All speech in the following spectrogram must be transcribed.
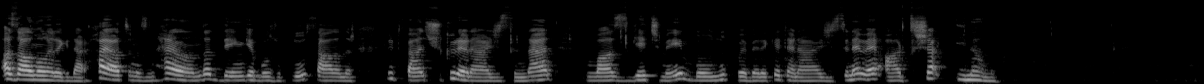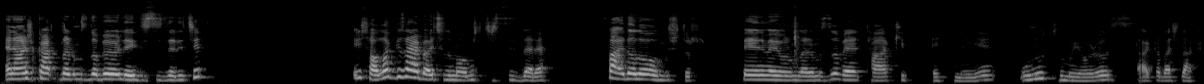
Azalmalara gider. Hayatınızın her alanında denge bozukluğu sağlanır. Lütfen şükür enerjisinden vazgeçmeyin. Bolluk ve bereket enerjisine ve artışa inanın. Enerji kartlarımız da böyleydi sizler için. İnşallah güzel bir açılım olmuştur sizlere. Faydalı olmuştur. Beğeni ve yorumlarımızı ve takip etmeyi unutmuyoruz arkadaşlar.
